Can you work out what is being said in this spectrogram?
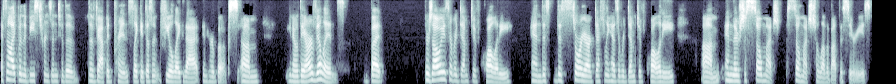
It's not like when the beast turns into the the vapid prince. Like it doesn't feel like that in her books. Um, you know, they are villains, but there's always a redemptive quality and this this story arc definitely has a redemptive quality um, and there's just so much so much to love about this series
